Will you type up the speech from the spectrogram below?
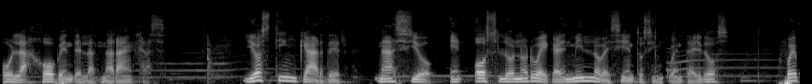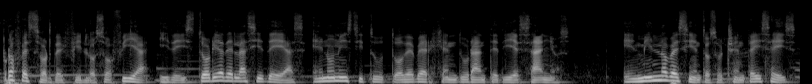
o La Joven de las Naranjas. Justin Garder Nació en Oslo, Noruega, en 1952. Fue profesor de filosofía y de historia de las ideas en un instituto de Bergen durante 10 años. En 1986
